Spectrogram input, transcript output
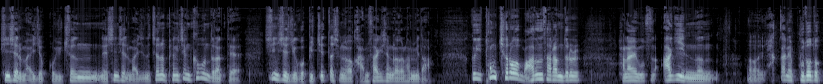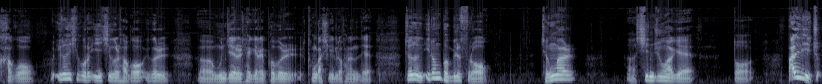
신세를 많이 졌고 유치원에 신세를 많이 졌는데 저는 평생 그분들한테 신세 지고 빚졌다 생각하고 감사하게 생각을 합니다. 그 이 통째로 많은 사람들을 하나의 무슨 악이 있는 어 약간의 부도덕하고 이런 식으로 인식을 하고 이걸 어 문제를 해결해 법을 통과시키려고 하는데 저는 이런 법일수록 정말 어 신중하게 또 빨리 주,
